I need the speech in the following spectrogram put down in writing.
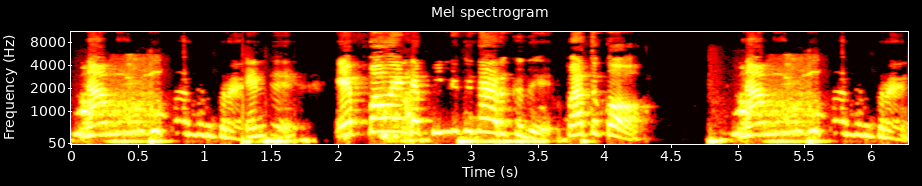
நான் மூஞ்சி உட்கார்ந்துருக்கிறேன். என்று எப்பவும் என் பின்னுக்கு தான் இருக்குது. பாத்துக்கோ. நான் மூஞ்சி உட்கார்ந்துருக்கிறேன்.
